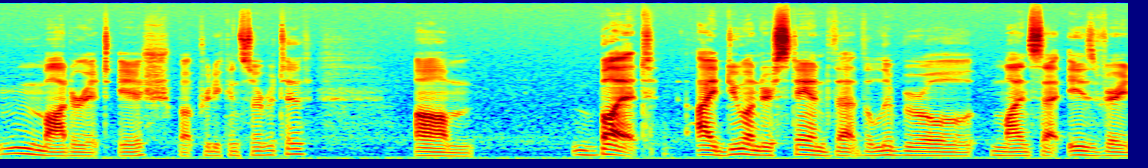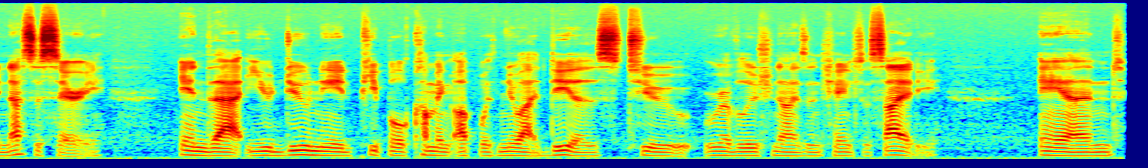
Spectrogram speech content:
moderate ish, but pretty conservative. Um, but I do understand that the liberal mindset is very necessary in that you do need people coming up with new ideas to revolutionize and change society. And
